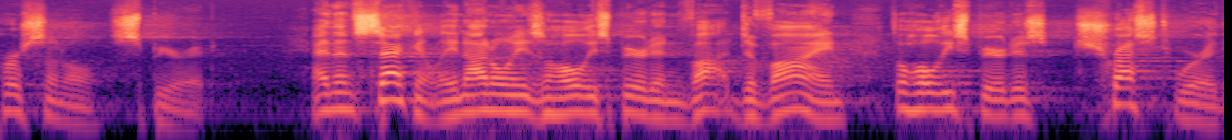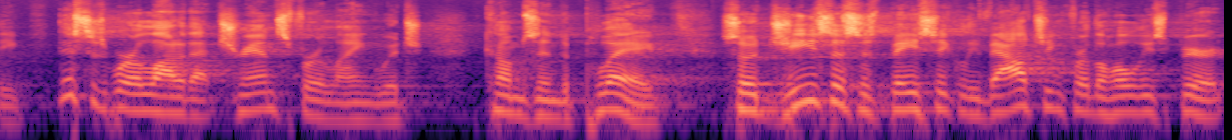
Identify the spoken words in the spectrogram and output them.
personal spirit. And then, secondly, not only is the Holy Spirit invi- divine, the Holy Spirit is trustworthy. This is where a lot of that transfer language comes into play. So, Jesus is basically vouching for the Holy Spirit.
